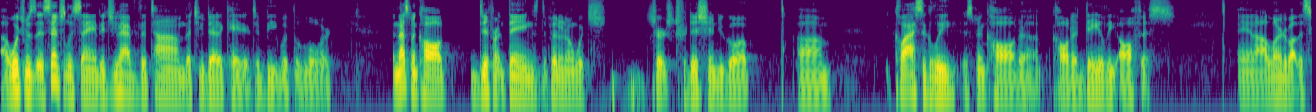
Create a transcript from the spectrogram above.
uh, which was essentially saying, Did you have the time that you dedicated to be with the Lord? And that's been called different things depending on which church tradition you go up. Um, classically, it's been called a, called a daily office. And I learned about this,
